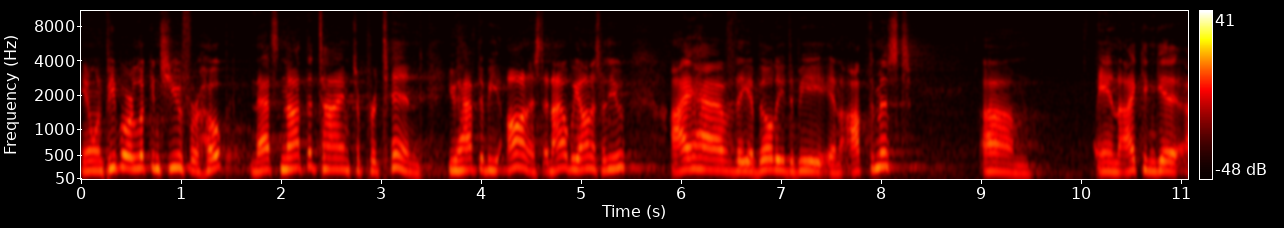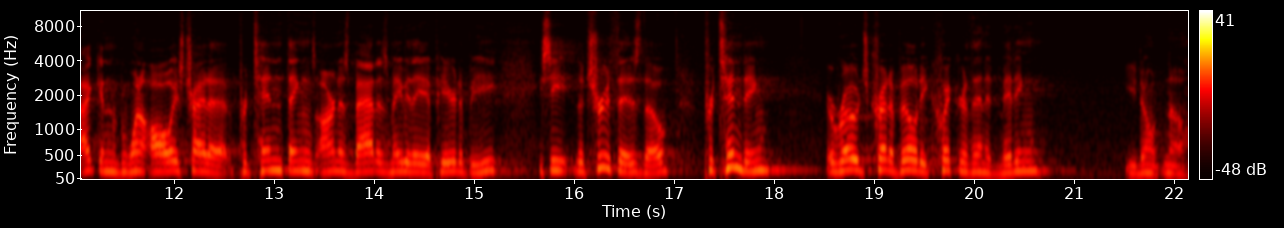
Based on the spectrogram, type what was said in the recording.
You know, when people are looking to you for hope, that's not the time to pretend. You have to be honest. And I'll be honest with you, I have the ability to be an optimist. Um, and I can get, I can want to always try to pretend things aren't as bad as maybe they appear to be. You see, the truth is, though, pretending erodes credibility quicker than admitting you don't know.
